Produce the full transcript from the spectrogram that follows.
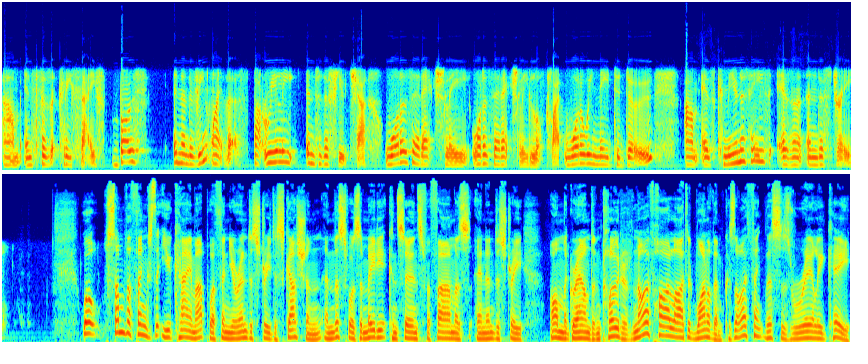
um, and physically safe, both in an event like this, but really into the future. What does that actually? What does that actually look like? What do we need to do um, as communities, as an industry, well, some of the things that you came up with in your industry discussion, and this was immediate concerns for farmers and industry on the ground included, and I've highlighted one of them because I think this is really key.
